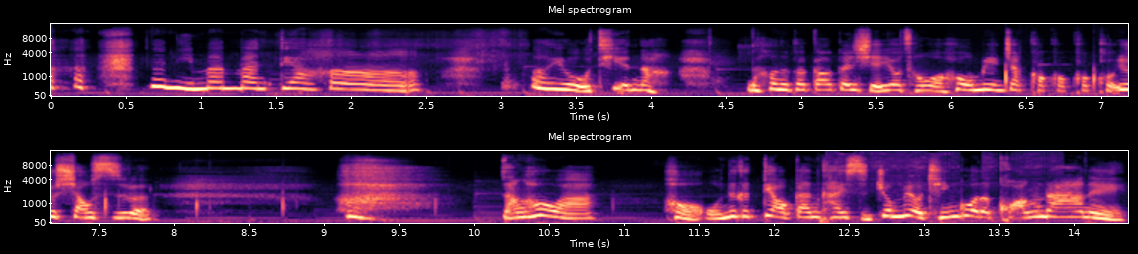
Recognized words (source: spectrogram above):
那你慢慢掉哈。哎呦天哪！然后那个高跟鞋又从我后面这样扣扣扣扣又消失了啊！然后啊，吼，我那个钓竿开始就没有停过的狂拉呢，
